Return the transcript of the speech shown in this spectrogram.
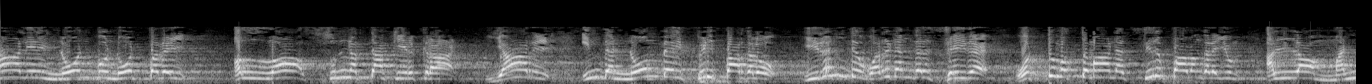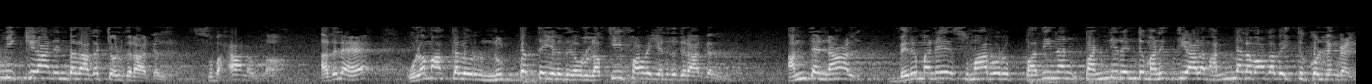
நாளில் நோன்பு நோட்பதை அல்லாஹ் சுண்ணத்தாக்கி இருக்கிறான். யாரு இந்த நோன்பை பிடிப்பார்களோ இரண்டு வருடங்கள் செய்த ஒட்டுமொத்தமான சிறு பாவங்களையும் அல்லாஹ் மன்னிக்கிறான் என்பதாக சொல்கிறார்கள். சுபஹானல்லா அதுல உலமாக்கள் ஒரு நுட்பத்தை எழுதுகிற ஒரு லத்தீஃபாவை எழுதுகிறார்கள். அந்த நாள் வெறுமனே சுமார் ஒரு பதினன் பன்னிரண்டு மணித்தியாலம் அன்னளவாக வைத்துக் கொள்ளுங்கள்.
